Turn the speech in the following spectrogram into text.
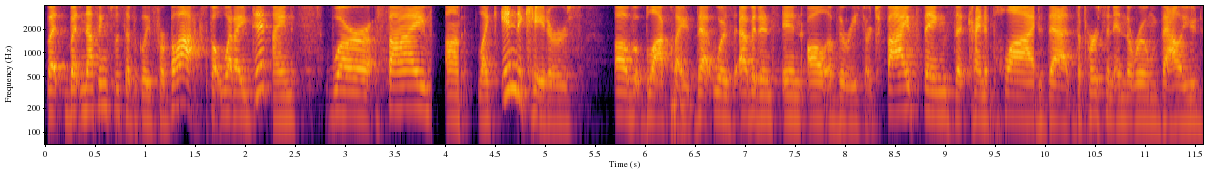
but but nothing specifically for blocks. But what I did find were five um, like indicators of block play that was evidence in all of the research. Five things that kind of implied that the person in the room valued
